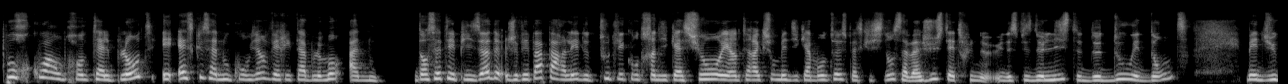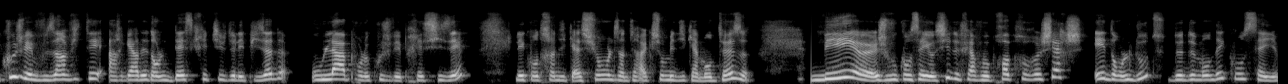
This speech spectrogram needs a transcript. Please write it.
Pourquoi on prend telle plante et est-ce que ça nous convient véritablement à nous? Dans cet épisode, je ne vais pas parler de toutes les contre-indications et interactions médicamenteuses parce que sinon, ça va juste être une, espèce de liste de do et don't. Mais du coup, je vais vous inviter à regarder dans le descriptif de l'épisode où là, pour le coup, je vais préciser les contre-indications, les interactions médicamenteuses. Mais euh, je vous conseille aussi de faire vos propres recherches et, dans le doute, de demander conseil.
